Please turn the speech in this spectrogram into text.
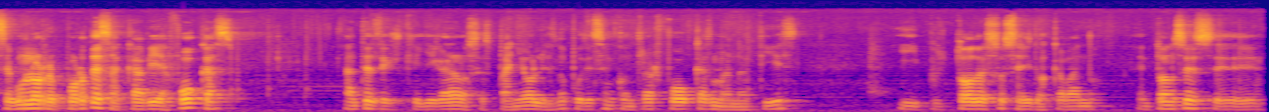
según los reportes, acá había focas, antes de que llegaran los españoles, ¿no? Podías encontrar focas, manatíes, y pues, todo eso se ha ido acabando. Entonces, eh,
